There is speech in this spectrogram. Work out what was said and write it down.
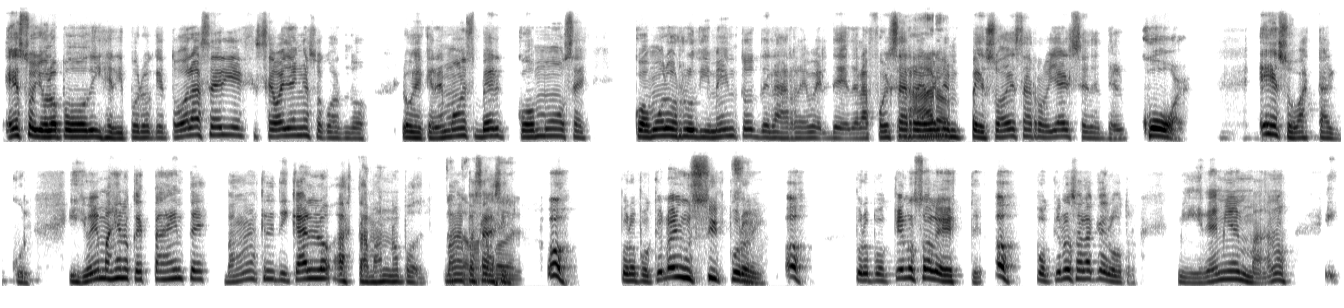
Eso yo lo puedo digerir, pero que toda la serie se vaya en eso cuando lo que queremos es ver cómo se cómo los rudimentos de la rebelde, de la fuerza rebelde empezó a desarrollarse desde el core. Eso va a estar cool. Y yo imagino que esta gente van a criticarlo hasta más no poder. Van a pasar así. Oh, pero ¿por qué no hay un Sith por ahí? Oh, pero ¿por qué no sale este? Oh, ¿por qué no sale aquel otro? Mire, mi hermano. Y,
